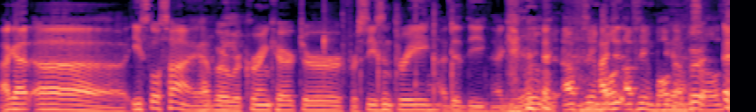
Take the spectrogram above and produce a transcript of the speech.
I got uh East Los High. I have a recurring character for season three. I did the I, Really? I've seen I both. did- I've seen both Yeah. episodes. I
